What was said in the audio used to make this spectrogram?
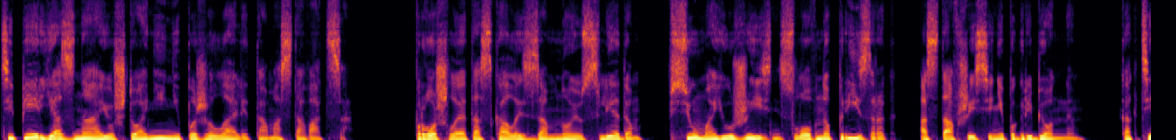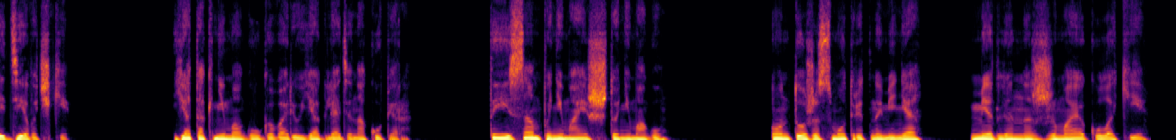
Теперь я знаю, что они не пожелали там оставаться. Прошлое таскалось за мною следом всю мою жизнь, словно призрак, оставшийся непогребенным, как те девочки. «Я так не могу», — говорю я, глядя на Купера. «Ты и сам понимаешь, что не могу». Он тоже смотрит на меня, медленно сжимая кулаки.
